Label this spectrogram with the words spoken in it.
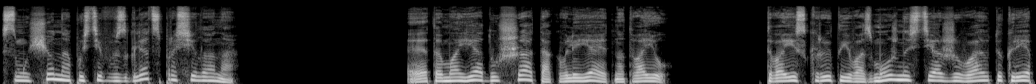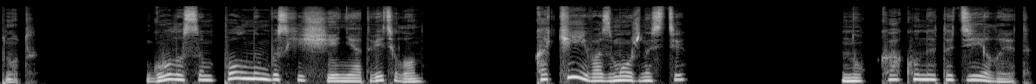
Смущенно опустив взгляд, спросила она. «Это моя душа так влияет на твою», Твои скрытые возможности оживают и крепнут. Голосом полным восхищения ответил он. Какие возможности? Ну как он это делает?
